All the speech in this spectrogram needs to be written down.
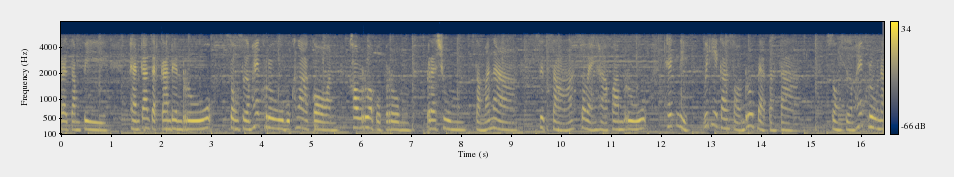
ประจำปี แผนการจัดการเรียนรู้ ส่งเสริมให้ครูบุคลากร เข้าร่วมอบรม ประชุม สัมมนา ศึกษาแสวงหาความรู้ เทคนิค วิธีการสอนรูปแบบต่างๆ ส่งเสริมให้ครูน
